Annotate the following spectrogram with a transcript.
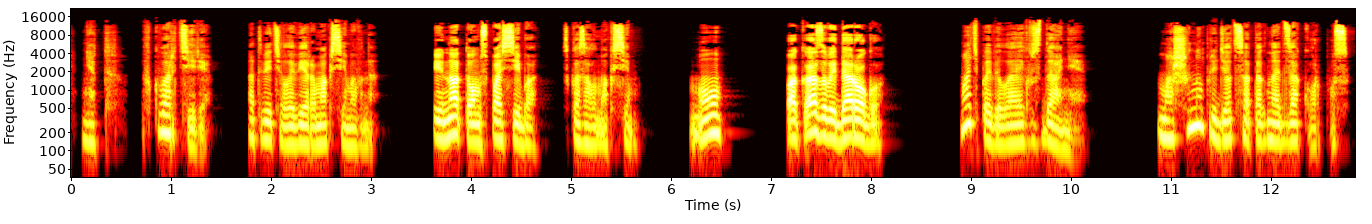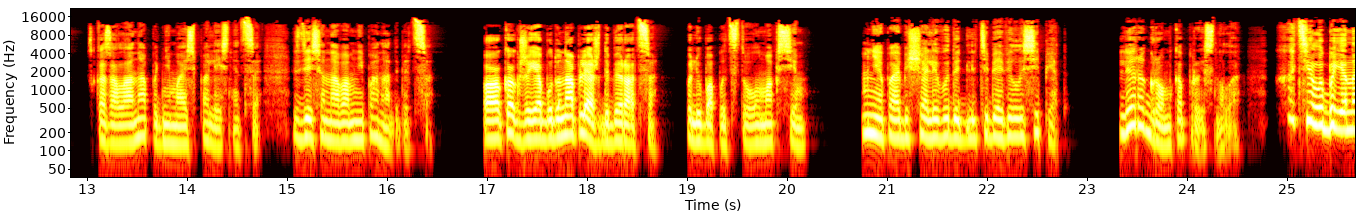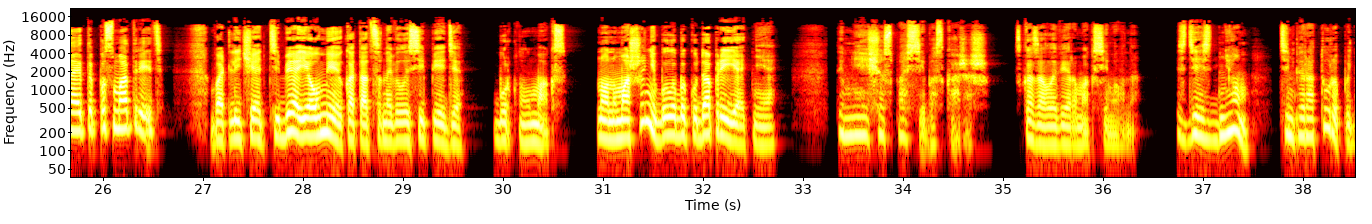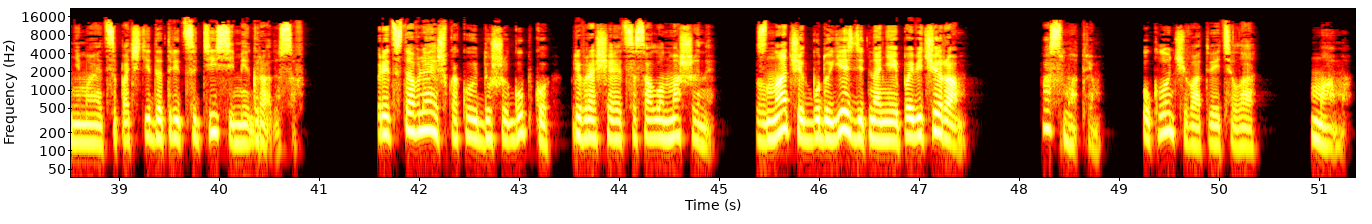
«Нет, в квартире», — ответила Вера Максимовна. «И на том спасибо», — сказал Максим. «Ну, показывай дорогу». Мать повела их в здание. «Машину придется отогнать за корпус», — сказала она, поднимаясь по лестнице. «Здесь она вам не понадобится». «А как же я буду на пляж добираться?» — полюбопытствовал Максим. «Мне пообещали выдать для тебя велосипед». Лера громко прыснула. «Хотела бы я на это посмотреть. «В отличие от тебя, я умею кататься на велосипеде», — буркнул Макс. «Но на машине было бы куда приятнее». «Ты мне еще спасибо скажешь», — сказала Вера Максимовна. «Здесь днем температура поднимается почти до 37 градусов. Представляешь, в какую душегубку превращается салон машины? Значит, буду ездить на ней по вечерам». «Посмотрим», — уклончиво ответила мама.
